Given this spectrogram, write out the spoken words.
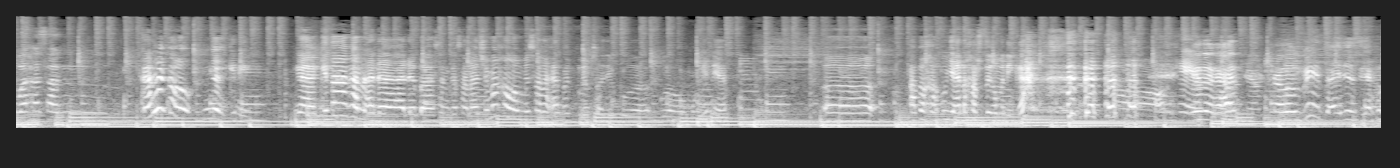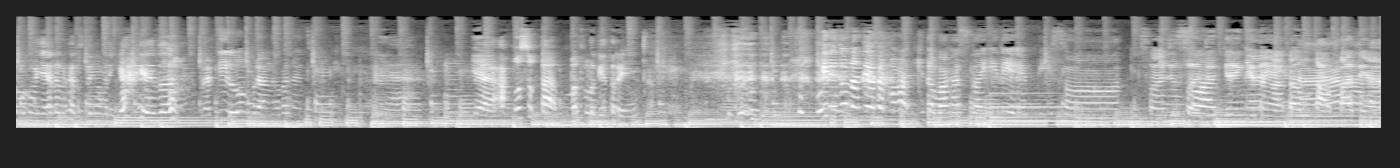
bahasan. Karena kalau nggak gini. Ya kita akan ada ada bahasan ke sana. Cuma kalau misalnya a glimpse aja gue gue ngomongin ya eh, apakah punya anak harus dengan menikah? Oh, oke gitu oke, kan? oke. kalau gue itu aja sih apakah punya anak harus dengan menikah gitu. Berarti lo beranggapan sini ya ya aku suka buffalo gathering. Mungkin itu nanti akan kita bahas lagi di episode selanjutnya selanjutnya yang kita nggak tahu ya. kapan ya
